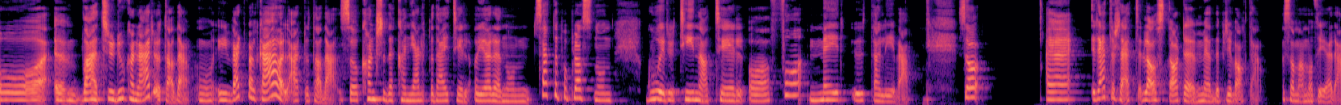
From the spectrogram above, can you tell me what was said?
og um, hva jeg tror du kan lære ut av det. Og i hvert fall hva jeg har lært ut av det. Så kanskje det kan hjelpe deg til å gjøre noen, sette på plass noen gode rutiner til å få mer ut av livet. Så uh, rett og slett, la oss starte med det private. Som jeg måtte gjøre.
